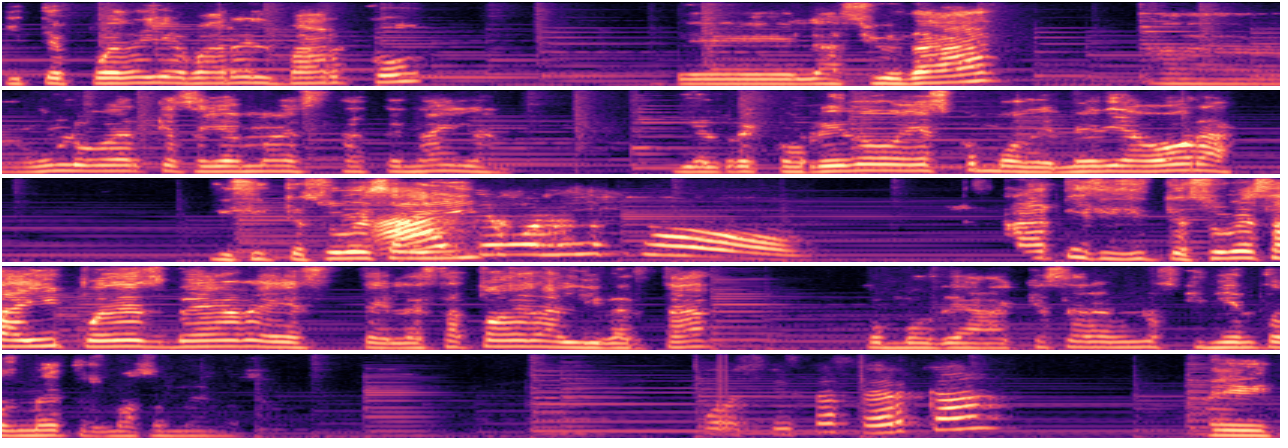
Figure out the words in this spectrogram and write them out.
y te puede llevar el barco de la ciudad a un lugar que se llama Staten Island. Y el recorrido es como de media hora. Y si te subes ¡Ay, ahí, qué bonito! Gratis. Y si te subes ahí, puedes ver este, la Estatua de la Libertad, como de, a, ¿qué serán? Unos 500 metros más o menos. Pues sí está cerca. Sí,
